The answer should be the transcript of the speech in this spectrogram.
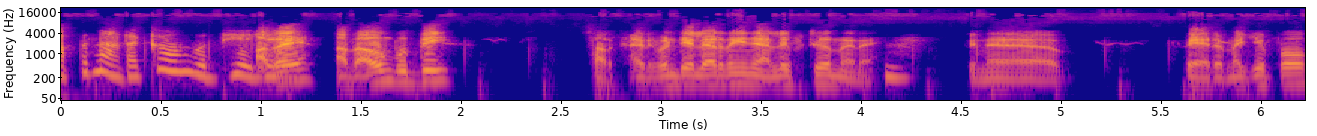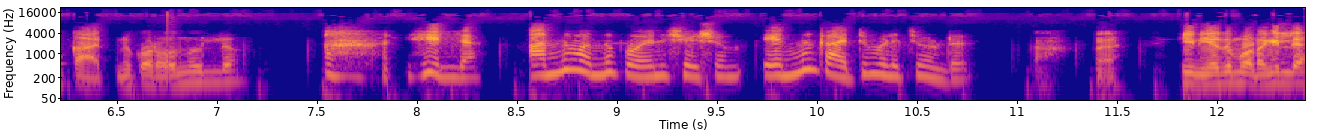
അപ്പൊ നടക്കാവും ബുദ്ധി അതെ അതാവും ബുദ്ധി. സർക്കാർ വണ്ടി അല്ലായിരുന്നെങ്കിൽ ഞാൻ ലിഫ്റ്റ് തന്നേനെ. പിന്നെ പേരമ്മയ്ക്ക് ഇപ്പോ കാറ്റിന് കുറവൊന്നുമില്ലോ. ഇല്ല. അന്ന് വന്നു പോയതിനു ശേഷം എന്നും കാറ്റും വിളിച്ചുണ്ട് ഇനി അത് മുടങ്ങില്ല.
